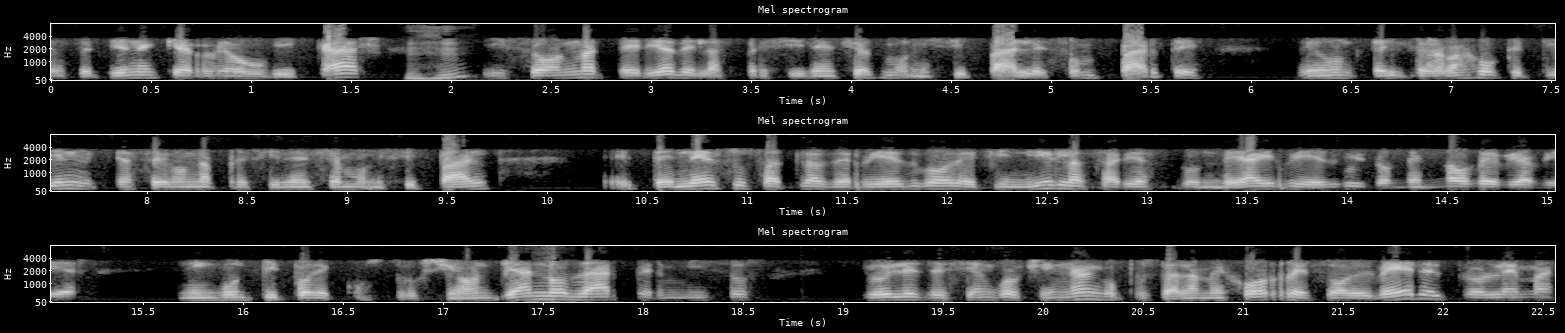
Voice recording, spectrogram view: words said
sea, se tienen que reubicar y son materia de las presidencias municipales, son parte de un, el trabajo que tiene que hacer una presidencia municipal, eh, tener sus atlas de riesgo, definir las áreas donde hay riesgo y donde no debe haber ningún tipo de construcción, ya no dar permisos. Yo hoy les decía en Huachinango, pues a lo mejor resolver el problema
